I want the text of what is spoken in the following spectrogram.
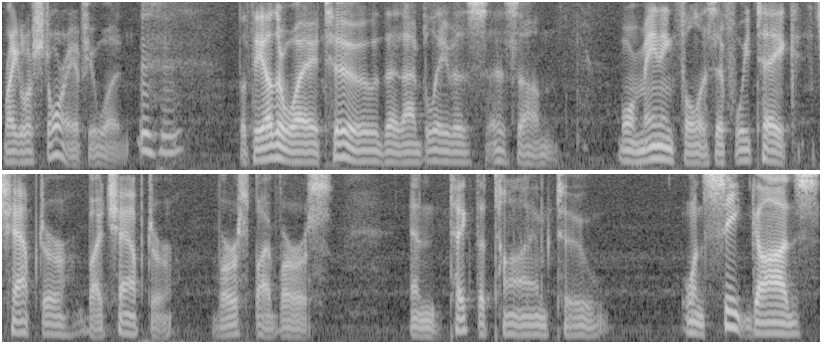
regular story, if you would. Mm-hmm. But the other way too that I believe is is um, more meaningful is if we take chapter by chapter, verse by verse, and take the time to one seek God's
